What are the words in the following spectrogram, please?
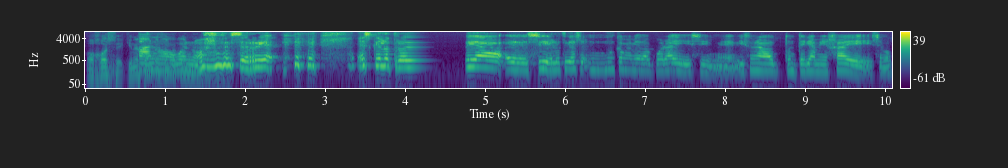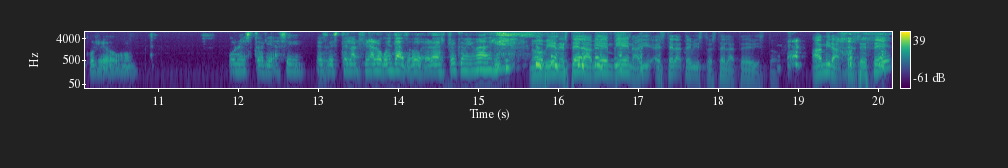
o José? ¿Quién está Ah, empezando no, con bueno, memes? se ríe. es que el otro día, eh, sí, el otro día nunca me había dado por ahí y sí, me hizo una tontería a mi hija y se me ocurrió un- una historia, sí. Es que Estela al final lo cuenta todo, de ¿verdad? Espero que mi madre. No, bien, Estela, bien, bien. Ahí, Estela, te he visto, Estela, te he visto. Ah, mira, José C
